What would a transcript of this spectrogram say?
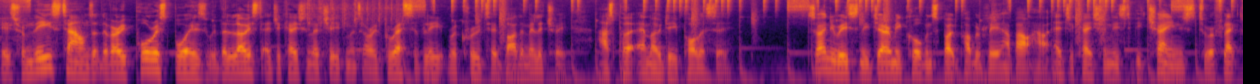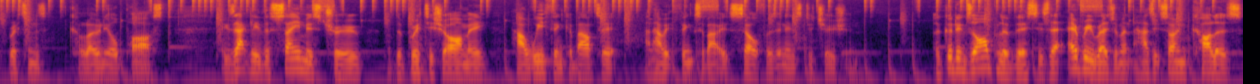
It's from these towns that the very poorest boys with the lowest educational achievements are aggressively recruited by the military, as per MOD policy. So only recently Jeremy Corbyn spoke publicly about how education needs to be changed to reflect Britain's colonial past. Exactly the same is true of the British Army, how we think about it and how it thinks about itself as an institution. A good example of this is that every regiment has its own colours,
